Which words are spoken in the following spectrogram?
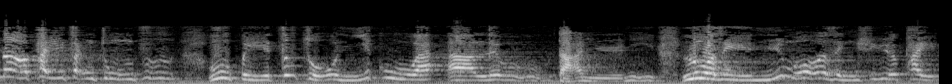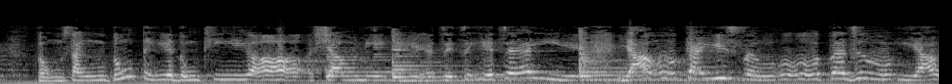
那派张种子，五百走做尼姑啊，六大女尼，落在女魔人须派。东山东得东天呀，小年在在在意，要该手不住，要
